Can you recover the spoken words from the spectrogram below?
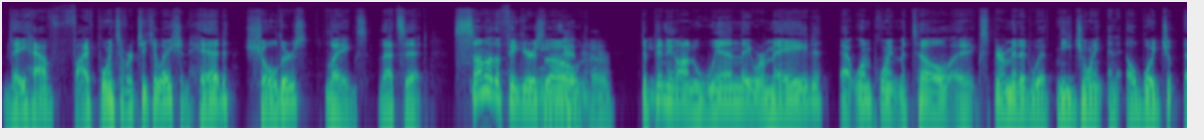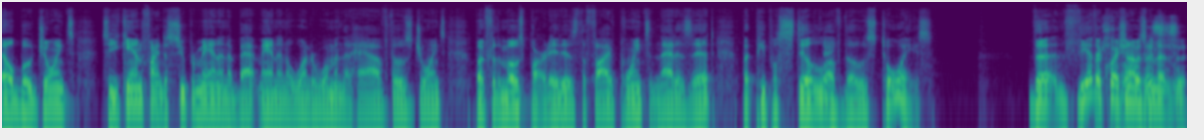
they have five points of articulation: head, shoulders, legs. That's it. Some of the figures, Knees and though, toes. Depending on when they were made, at one point Mattel uh, experimented with knee joint and elbow jo- elbow joints. So you can find a Superman and a Batman and a Wonder Woman that have those joints, but for the most part, it is the five points and that is it. But people still love those toys. The the other First question I was going to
